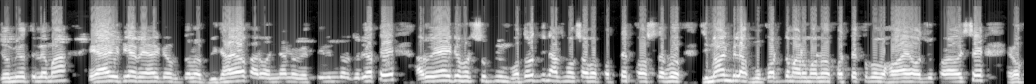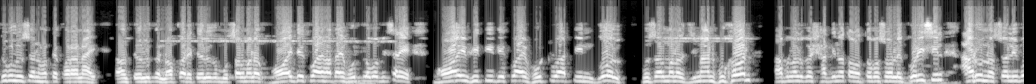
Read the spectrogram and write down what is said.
জমিয়ত উলেমা ডি এফ দলৰ বিধায়ক আৰু অন্যান্য ব্যক্তিবৃন্দৰ জৰিয়তে আৰু এ আই ডি এফৰ সুপ্ৰিম বদৰুদ্দিন আজমল চাহাবৰ প্ৰত্যক্ষ হস্তক্ষেপ যিমানবিলাক মোকদ্দমা আৰু মানুহক প্ৰত্যক্ষভাৱে সহায় সহযোগ কৰা হৈছে, ৰকিবুল হুছেইনহঁতে কৰা নাই। কাৰণ তেওঁলোকে নকৰে, তেওঁলোকে ভয় দেখুৱাই সদায় ভোট ল'ব বিচাৰে। ভয় ভীতি দেখুৱাই ভোট লোৱা দিন গ'ল। মুছলমানক যিমান শোষণ আপোনালোকে স্বাধীনতা অত বছৰলৈ কৰিছিল আৰু নচলিব।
